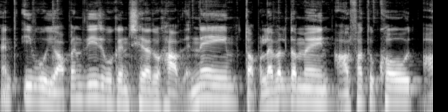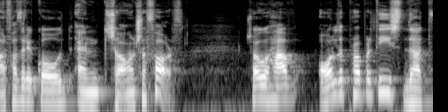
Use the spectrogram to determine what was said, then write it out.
And if we open this, we can see that we have the name, top level domain, alpha2 code, alpha3 code, and so on and so forth. So we have all the properties that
